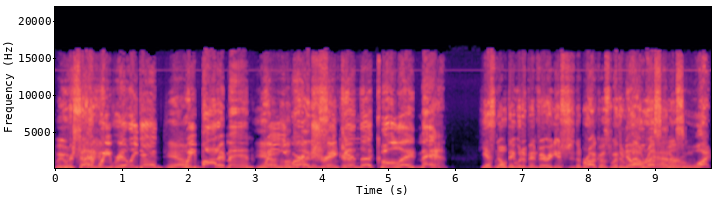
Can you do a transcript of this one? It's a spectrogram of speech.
We were excited. We really did. Yeah. We bought it, man. Yeah, we were drinking sinker. the Kool Aid, man. yes, no, they would have been very interested in the Broncos with or No without Russell Wilson. what.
